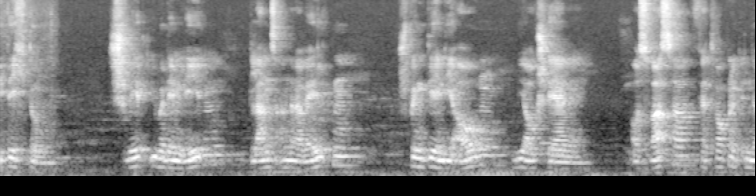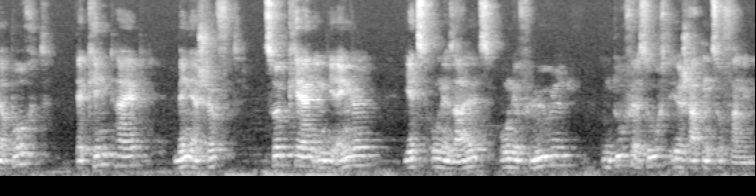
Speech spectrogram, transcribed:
Lichtung. Es schwebt über dem Leben, Glanz anderer Welten, springt dir in die Augen wie auch Sterne. Aus Wasser, vertrocknet in der Bucht, der Kindheit, wenn erschöpft, zurückkehren in die Engel, jetzt ohne Salz, ohne Flügel, und du versuchst ihr Schatten zu fangen.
